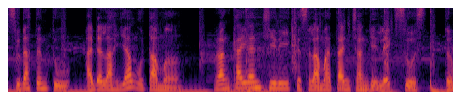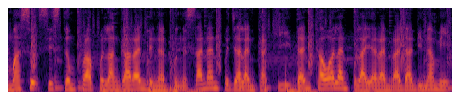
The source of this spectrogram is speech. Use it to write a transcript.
sudah tentu, adalah yang utama. Rangkaian ciri keselamatan canggih Lexus, termasuk sistem pra-pelanggaran dengan pengesanan pejalan kaki dan kawalan pelayaran radar dinamik,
